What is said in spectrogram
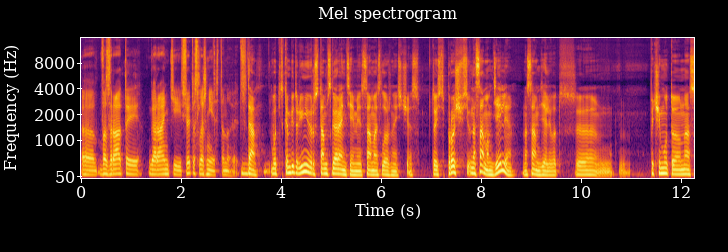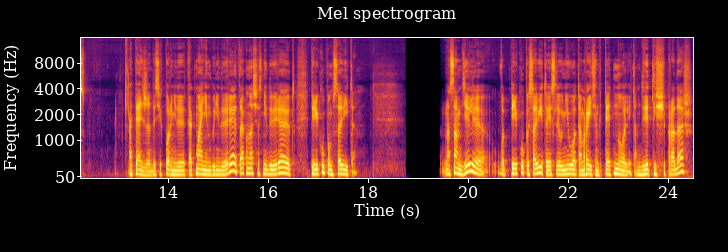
Да. э, возвраты, гарантии, все это сложнее становится. Да, вот компьютер Universe там с гарантиями самое сложное сейчас. То есть проще всего, на самом деле, на самом деле, вот э, почему-то у нас, опять же, до сих пор не доверяют, как майнингу не доверяют, так у нас сейчас не доверяют перекупам с Авито. На самом деле, вот перекупы с Авито, если у него там рейтинг 5.0 и там 2000 продаж,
